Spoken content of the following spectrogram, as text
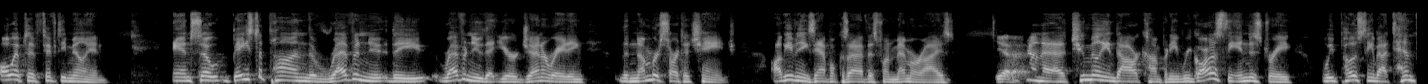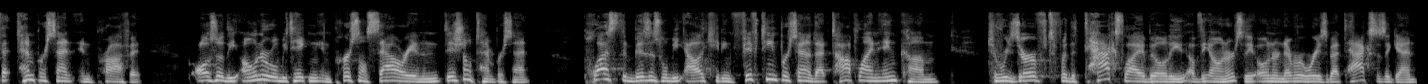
all the way up to 50 million. And so based upon the revenue, the revenue that you're generating, the numbers start to change. I'll give you an example because I have this one memorized. Yeah. On that a $2 million company, regardless of the industry, will be posting about 10, 10% in profit also, the owner will be taking in personal salary an additional 10%, plus the business will be allocating 15% of that top line income to reserve for the tax liability of the owner. So the owner never worries about taxes again.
